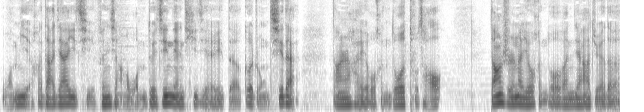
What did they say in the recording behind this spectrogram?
我们也和大家一起分享了我们对今年 TGA 的各种期待，当然还有很多吐槽。当时呢，有很多玩家觉得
